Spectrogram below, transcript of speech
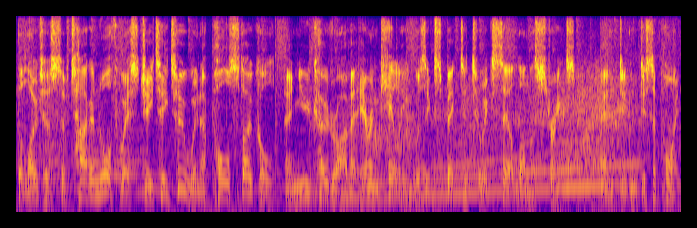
The Lotus of Targa Northwest GT2 winner Paul Stokell and new co-driver Erin Kelly was expected to excel on the streets and didn't disappoint,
